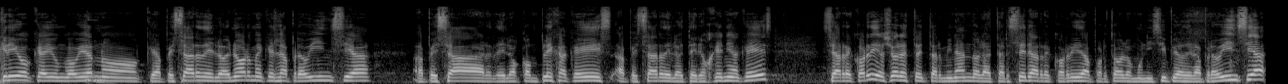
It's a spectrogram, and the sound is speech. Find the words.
creo que hay un gobierno que a pesar de lo enorme que es la provincia, a pesar de lo compleja que es, a pesar de lo heterogénea que es, se ha recorrido. Yo ahora estoy terminando la tercera recorrida por todos los municipios de la provincia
